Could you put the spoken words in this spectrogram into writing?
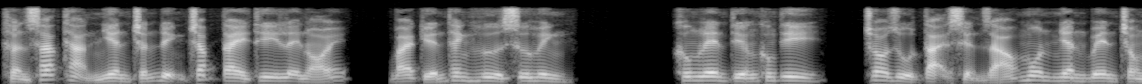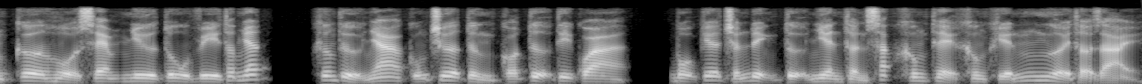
thần s á c thản nhiên chấn định chắp tay thi lễ nói, bái kiến thanh hư sư huynh. Không lên tiếng không thi, cho dù tại xiển giáo môn nhân bên trong cơ hồ xem như tu vi thấp nhất, khương tử nha cũng chưa từng có tự ti qua, bộ kia chấn định tự nhiên thần sắc không thể không khiến người thở dài.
